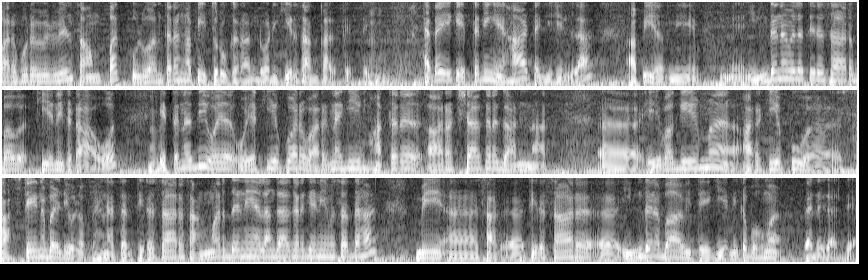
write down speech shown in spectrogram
පරපුරවිරුවෙන් සම්පත් පුළුවන්තරන් අපි ඉතුරු කරන්න ඕන කියන සංකල්පෙත් එක හැබැයි ඒක එතනින් එහාට ගිහිල්ලා අපි ඉන්දනවල තිරසාර බව කියන එකට අවොත් එතනදී ඔය ඔය කියපුවර වරණැගීම් හතර ආරක්ෂා කර ගන්නත්. ඒ වගේම අර කියපු සස්ටේනබල් ඩියවලොප නැතන් තිරසාර සංවර්ධනය ළඟා කර ගැනීම සඳහා මේ තිරසාර ඉන්දන භාවිතය කියන එක බොහොම වැදගත්දය.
